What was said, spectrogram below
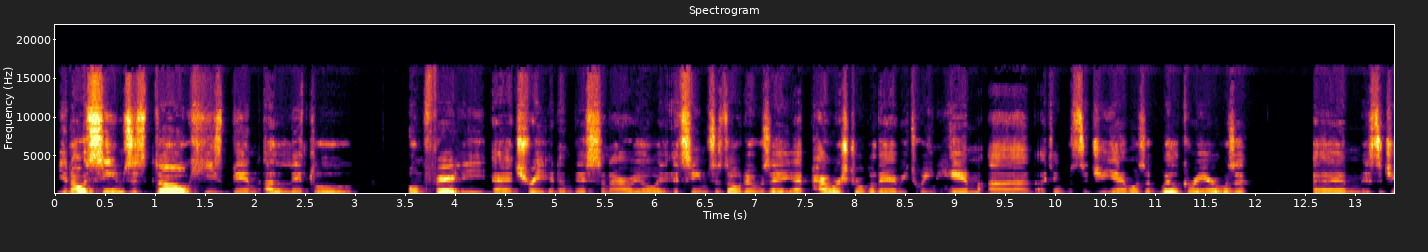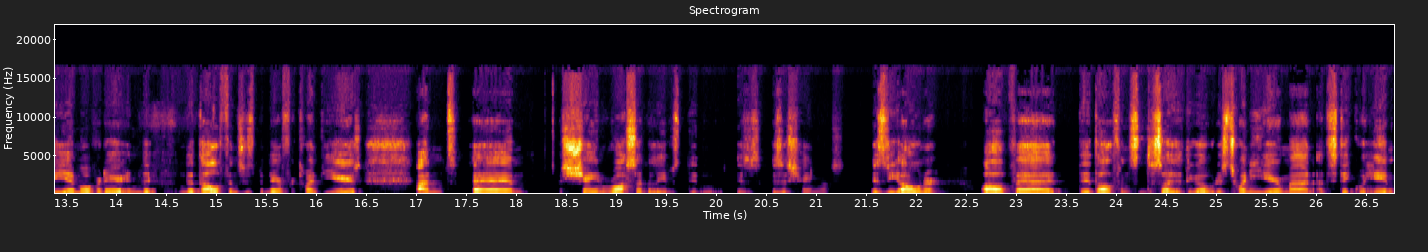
You know, it seems as though he's been a little unfairly uh, treated in this scenario. It, it, seems as though there was a, a, power struggle there between him and I think it was the GM. Was it Will Grier? Was it? Um, is the GM over there in the in the Dolphins who's been there for twenty years, and um, Shane Ross, I believe, is is is it Shane Ross? Is the owner of uh, the Dolphins and decided to go with his twenty year man and stick with him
